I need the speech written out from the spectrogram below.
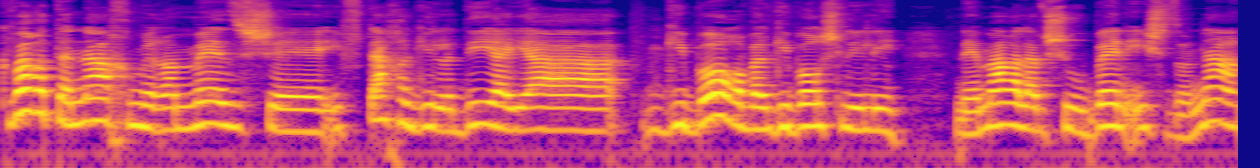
כבר התנ"ך מרמז שיפתח הגלעדי היה גיבור, אבל גיבור שלילי. נאמר עליו שהוא בן איש זונה,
